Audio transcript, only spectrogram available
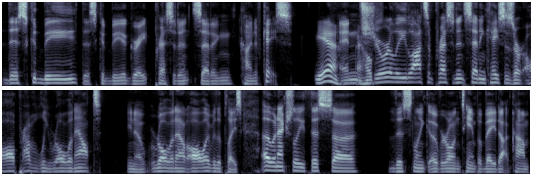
this could be this could be a great precedent setting kind of case. Yeah. And hope so. surely lots of precedent setting cases are all probably rolling out, you know, rolling out all over the place. Oh, and actually this uh this link over on tampabay.com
